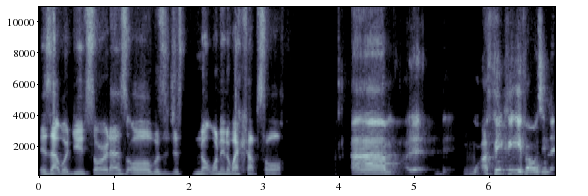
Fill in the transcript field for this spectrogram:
Is that what you saw it as, or was it just not wanting to wake up sore? Um, I think if I was in the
